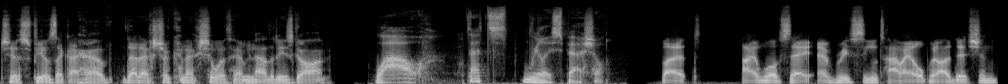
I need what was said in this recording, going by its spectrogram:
just feels like I have that extra connection with him now that he's gone. Wow. That's really special. But I will say every single time I open audition,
